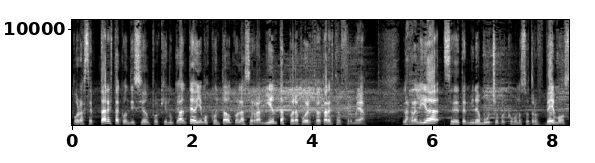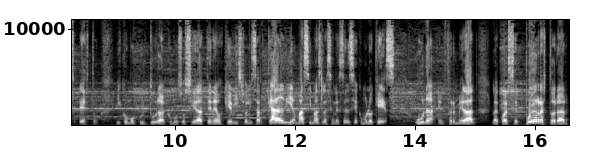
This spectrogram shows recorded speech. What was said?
por aceptar esta condición porque nunca antes habíamos contado con la herramientas para poder tratar esta enfermedad. La realidad se determina mucho por cómo nosotros vemos esto y como cultura, como sociedad tenemos que visualizar cada día más y más la senescencia como lo que es, una enfermedad la cual se puede restaurar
